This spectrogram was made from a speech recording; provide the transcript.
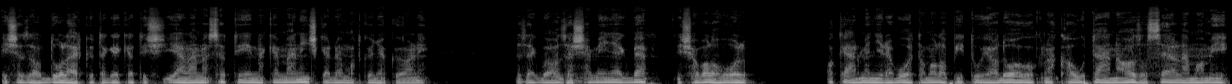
és ez a dollárkötegeket is jellemezheti, nekem már nincs kedvem ott könyökölni ezekbe az eseményekbe, és ha valahol akármennyire voltam alapítója a dolgoknak, ha utána az a szellem, ami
